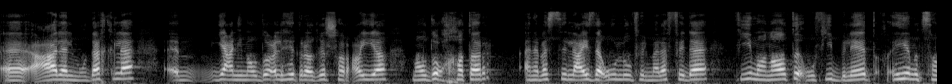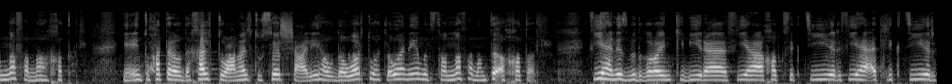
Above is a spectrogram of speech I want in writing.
آه، على المداخلة. يعني موضوع الهجرة غير شرعية موضوع خطر. أنا بس اللي عايزة أقوله في الملف ده في مناطق وفي بلاد هي متصنفة إنها خطر. يعني أنتوا حتى لو دخلتوا وعملتوا سيرش عليها ودورتوا هتلاقوها إن هي متصنفة منطقة خطر. فيها نسبة جرائم كبيرة فيها خطف كتير فيها قتل كتير.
